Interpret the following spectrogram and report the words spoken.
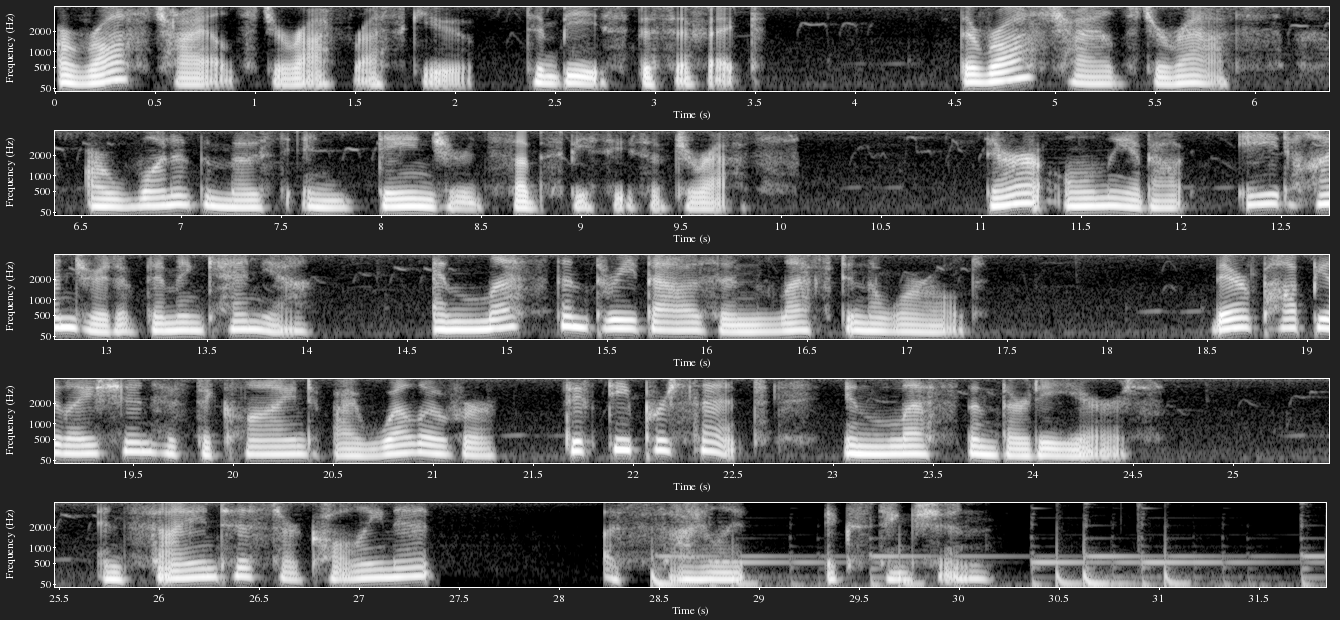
a Rothschild's giraffe rescue, to be specific. The Rothschild's giraffes are one of the most endangered subspecies of giraffes. There are only about 800 of them in Kenya and less than 3,000 left in the world their population has declined by well over 50% in less than 30 years. And scientists are calling it a silent extinction.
